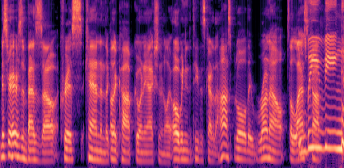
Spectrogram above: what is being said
Mr. Harrison passes out. Chris, Ken, and the other cop go into action and are like, oh, we need to take this guy to the hospital. They run out. The last cop. Leaving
